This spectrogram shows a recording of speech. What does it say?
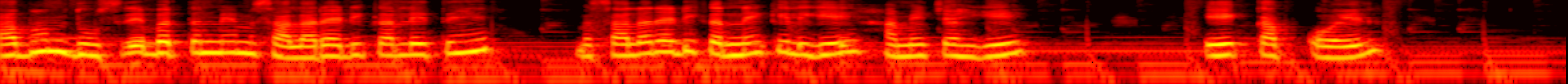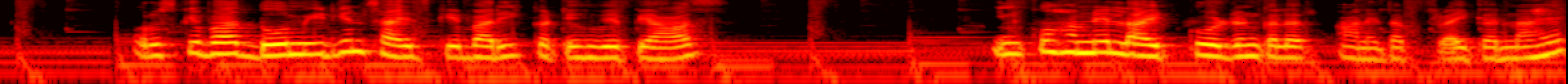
अब हम दूसरे बर्तन में मसाला रेडी कर लेते हैं। मसाला रेडी करने के लिए हमें चाहिए एक कप ऑयल और उसके बाद दो मीडियम साइज़ के बारीक कटे हुए प्याज। इनको हमने लाइट गोल्डन कलर आने तक फ्राई करना है।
